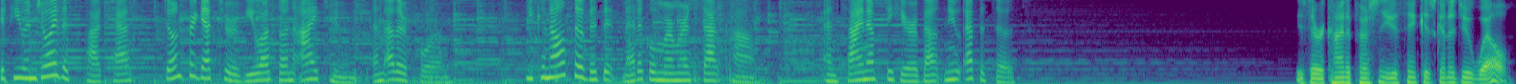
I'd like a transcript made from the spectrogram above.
If you enjoy this podcast, don't forget to review us on iTunes and other forums. You can also visit medicalmurmurs.com and sign up to hear about new episodes. Is there a kind of person you think is going to do well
